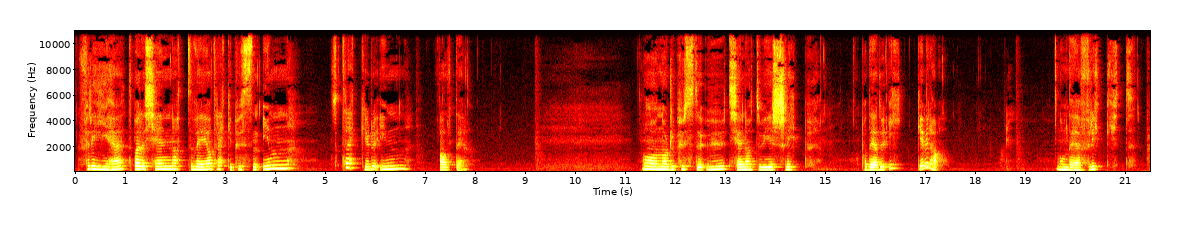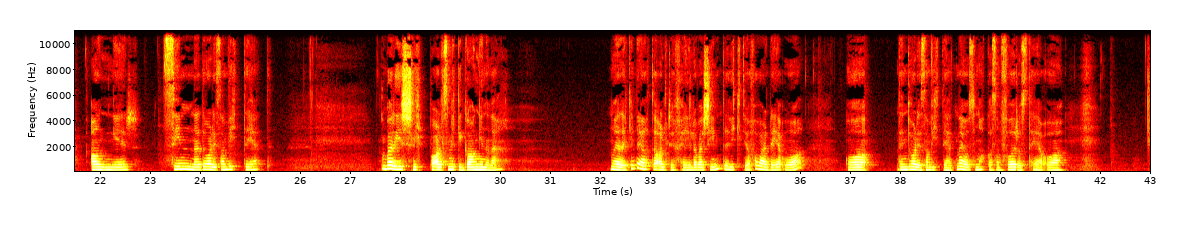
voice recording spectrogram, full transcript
Frihet. Bare kjenn at ved å trekke pusten inn, så trekker du inn alt det. Og når du puster ut, kjenn at du gir slipp på det du ikke vil ha. Om det er frykt, anger, sinne, dårlig samvittighet. Bare gi slipp på alt som ikke gagner deg. Nå er det ikke det at det alltid er feil å være sint, det er viktig å få være det òg. Og den dårlige samvittigheten er jo også noe som får oss til å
